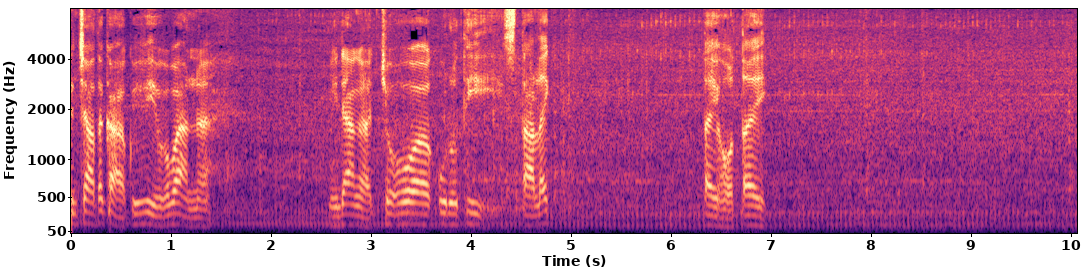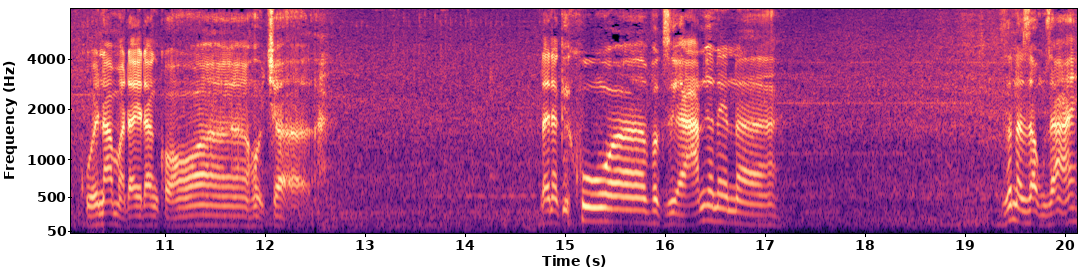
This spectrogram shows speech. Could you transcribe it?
Xin chào tất cả quý vị và các bạn. Mình đang ở chỗ ờ, khu đô thị Star Lake, Tây Hồ Tây. Cuối năm ở đây đang có ờ, hội trợ. Đây là cái khu ờ, vực dự án cho nên là rất là rộng rãi.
